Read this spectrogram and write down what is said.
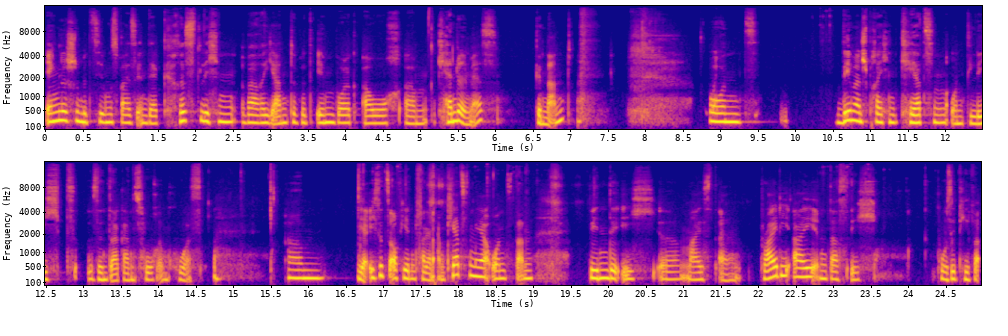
englischen beziehungsweise in der christlichen Variante wird Imbolg auch ähm, Candlemas genannt. Und dementsprechend Kerzen und Licht sind da ganz hoch im Kurs. Ähm, ja, ich sitze auf jeden Fall in einem Kerzenmeer und dann binde ich äh, meist ein Bridey Eye, in das ich positive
